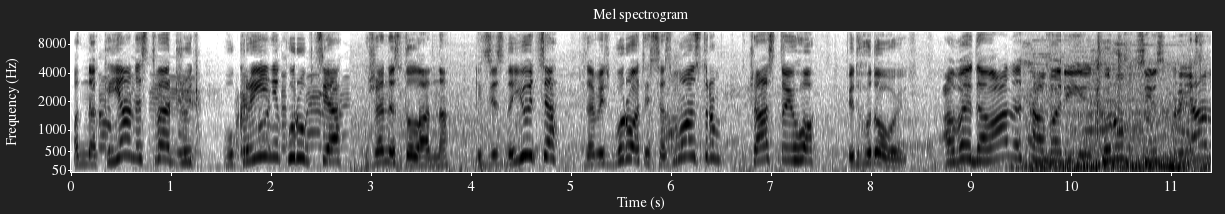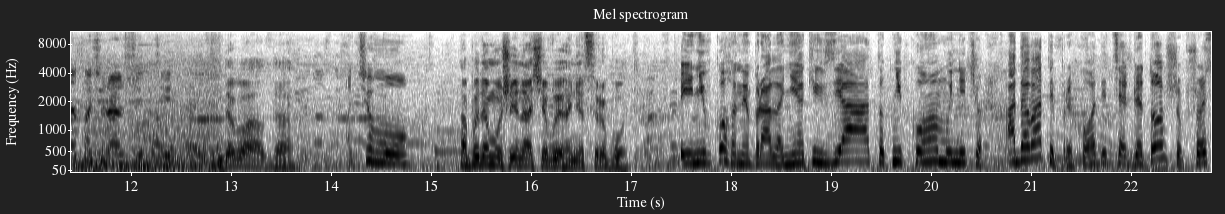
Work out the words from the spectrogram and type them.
Однак кияни стверджують, в Україні корупція вже нездоланна і зізнаються, замість боротися з монстром, часто його підгодовують. А ви давали хабарі? Корупції сприяли хоч раз в житті? Давал, да. А чому? А потому что иначе выгонят с работы. Я ні в кого не брала ніяких взяток, нікому нічого. А давати приходиться для того, щоб щось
